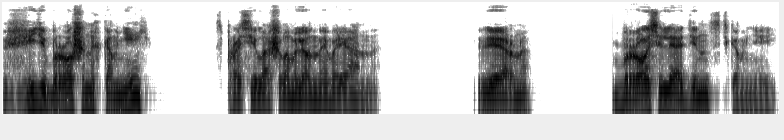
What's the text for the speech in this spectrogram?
«В виде брошенных камней?» — спросила ошеломленная Марианна. «Верно. Бросили одиннадцать камней.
